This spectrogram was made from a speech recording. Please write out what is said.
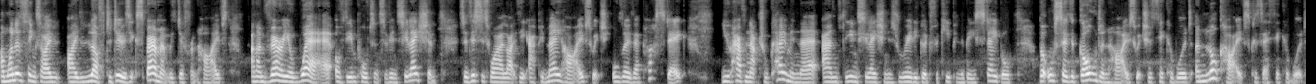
And one of the things I, I love to do is experiment with different hives and i'm very aware of the importance of insulation. So this is why i like the Apimaye hives which although they're plastic you have natural comb in there and the insulation is really good for keeping the bees stable. But also the golden hives which are thicker wood and log hives because they're thicker wood.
